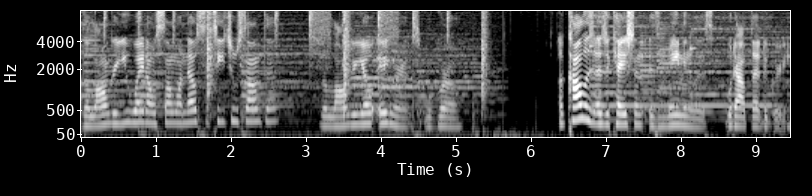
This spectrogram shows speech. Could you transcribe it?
The longer you wait on someone else to teach you something, the longer your ignorance will grow. A college education is meaningless without that degree.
